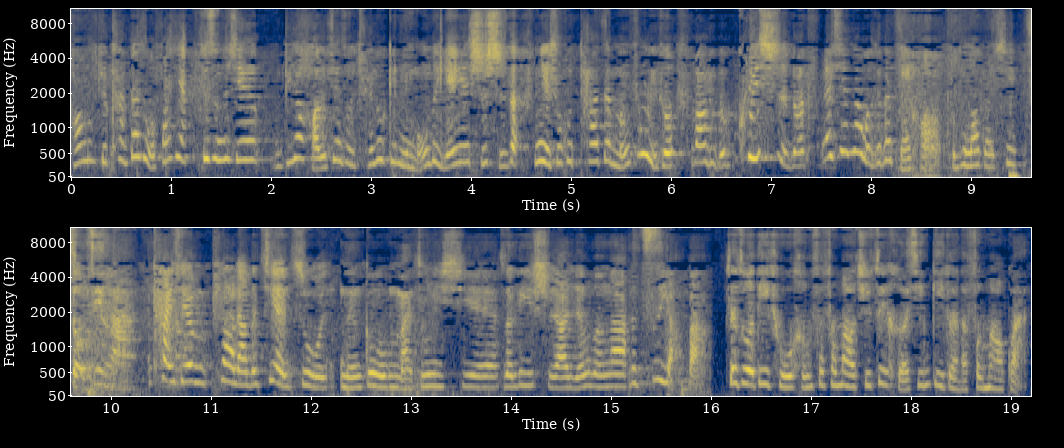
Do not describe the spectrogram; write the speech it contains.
康路去看，但是我发现，就是那些比较好的建筑，全都给你蒙得严严实实的。你有时候他在门缝里头往里头窥视，对吧？那现在我觉得挺好，普通老百姓走进来看一些漂亮的建筑，能够满足一些的历史啊、人文啊的滋养吧。这座地处横幅风貌区最核心地段的风貌馆。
